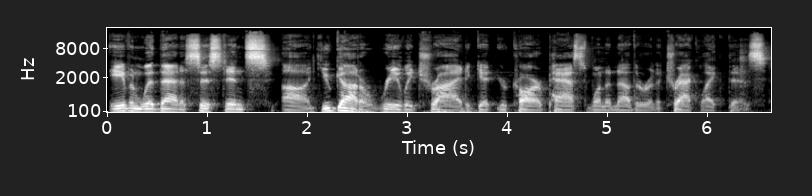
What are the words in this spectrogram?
even with that assistance, uh, you gotta really try to get your car past one another at a track like this.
